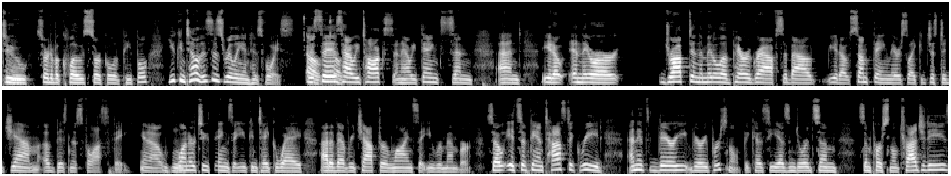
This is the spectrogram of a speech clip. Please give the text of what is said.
to mm-hmm. sort of a closed circle of people, you can tell this is really in his voice. This oh, is how he talks and how he thinks and and you know, and there are dropped in the middle of paragraphs about you know something there's like just a gem of business philosophy you know mm-hmm. one or two things that you can take away out of every chapter lines that you remember so it's a fantastic read and it's very very personal because he has endured some some personal tragedies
